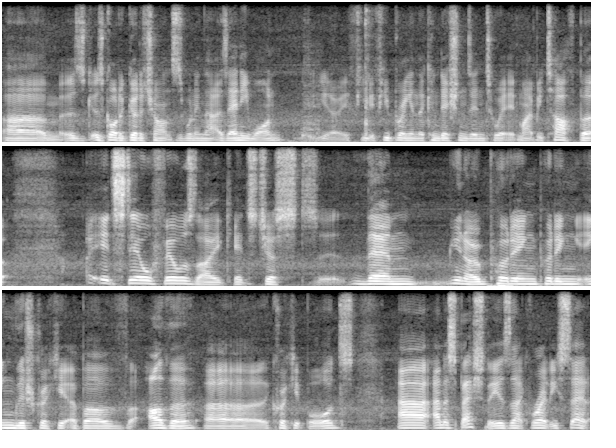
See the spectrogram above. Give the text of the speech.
um, has, has got a good a chance of winning that as anyone. You know, if you if you bring in the conditions into it, it might be tough, but it still feels like it's just them, you know, putting putting English cricket above other uh, cricket boards. Uh, and especially, as Zach rightly said,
